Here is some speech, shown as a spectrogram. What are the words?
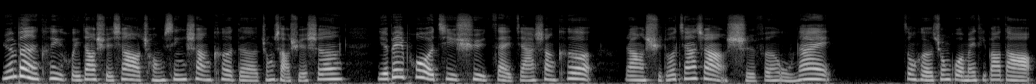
原本可以回到学校重新上课的中小学生也被迫继续在家上课，让许多家长十分无奈。综合中国媒体报道。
